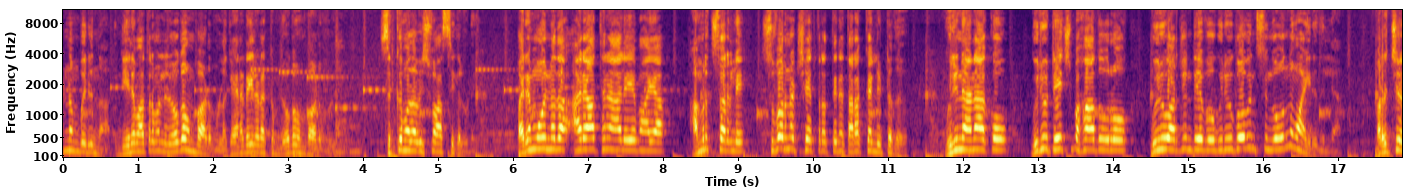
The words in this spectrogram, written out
എണ്ണം വരുന്ന ഇന്ത്യയിലെ മാത്രമല്ല ലോകമെമ്പാടുമുള്ള കാനഡയിലടക്കം ലോകമെമ്പാടുമുള്ള സിഖ് മതവിശ്വാസികളുടെ പരമോന്നത ആരാധനാലയമായ അമൃത്സറിലെ സുവർണ ക്ഷേത്രത്തിന് തറക്കല്ലിട്ടത് ഗുരു നാനാക്കോ ഗുരു തേജ് ബഹാദൂറോ ഗുരു അർജുൻ ദേവോ ഗുരു ഗോവിന്ദ് സിംഗോ ഒന്നുമായിരുന്നില്ല. മറിച്ച്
